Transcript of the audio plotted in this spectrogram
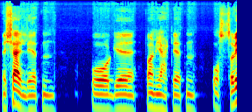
med kjærligheten og eh, barmhjertigheten osv.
